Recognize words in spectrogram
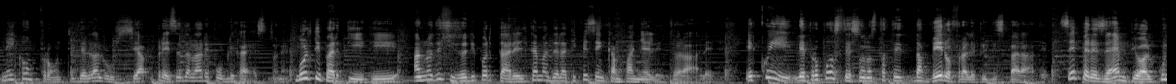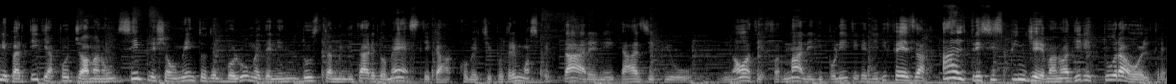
nei confronti della Russia prese dalla Repubblica Estone. Molti partiti hanno deciso di portare il tema della difesa in campagna elettorale e qui le proposte sono state davvero fra le più disparate. Se per esempio alcuni partiti appoggiavano un semplice aumento del volume dell'industria militare domestica, come ci potremmo aspettare nei casi più noti e formali di politiche di difesa, altri si spingevano addirittura oltre,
